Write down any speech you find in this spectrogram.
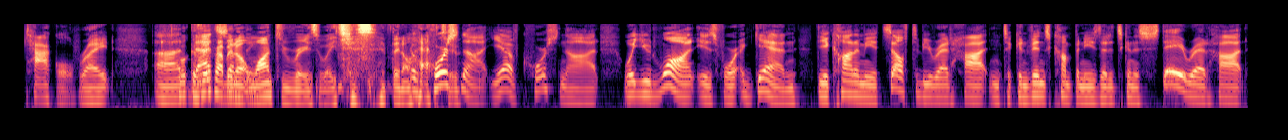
tackle, right? Uh, Well, because they probably don't want to raise wages if they don't have of course to. not. Yeah, of course not. What you'd want is for, again, the economy itself to be red hot and to convince companies that it's going to stay red hot.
